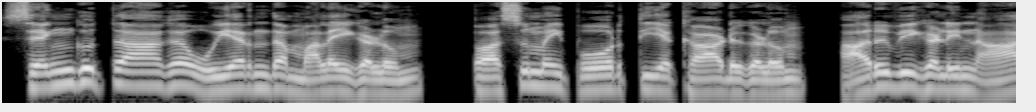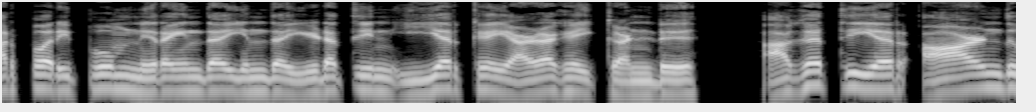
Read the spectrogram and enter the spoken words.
செங்குத்தாக உயர்ந்த மலைகளும் பசுமை போர்த்திய காடுகளும் அருவிகளின் ஆர்ப்பரிப்பும் நிறைந்த இந்த இடத்தின் இயற்கை அழகைக் கண்டு அகத்தியர் ஆழ்ந்து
